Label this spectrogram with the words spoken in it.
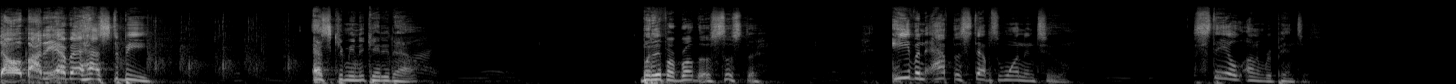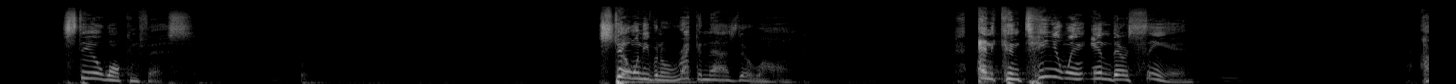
nobody ever has to be excommunicated out. But if a brother or sister, even after steps one and two, still unrepentant, still won't confess, still won't even recognize their wrong, and continuing in their sin, I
